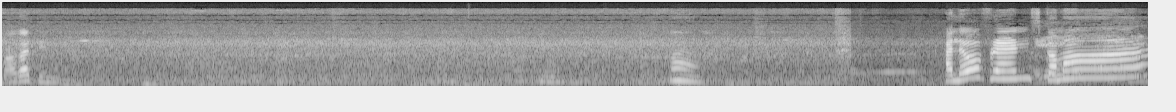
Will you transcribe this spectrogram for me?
బాగా తిను. Hello friends come on.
